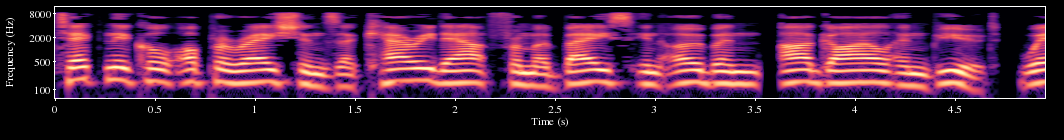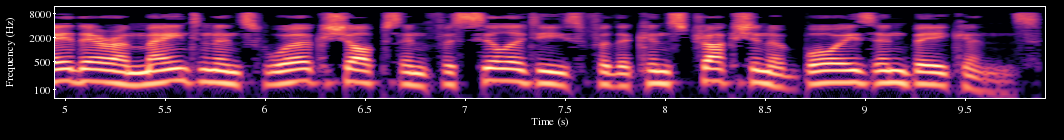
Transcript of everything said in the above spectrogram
Technical operations are carried out from a base in Oban, Argyll and Bute, where there are maintenance workshops and facilities for the construction of buoys and beacons.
